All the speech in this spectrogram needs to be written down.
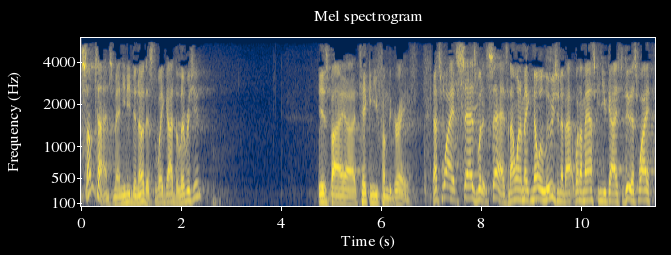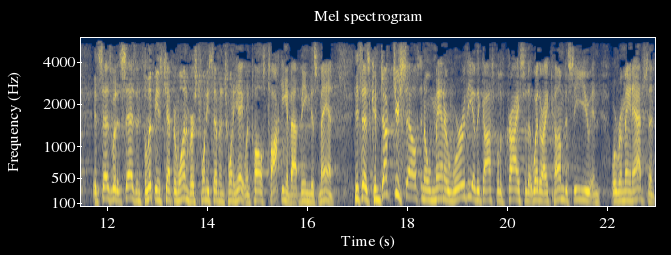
Sometimes, man, you need to know this. The way God delivers you is by uh, taking you from the grave. That's why it says what it says. And I want to make no illusion about what I'm asking you guys to do. That's why it says what it says in Philippians chapter 1, verse 27 and 28, when Paul's talking about being this man. He says, Conduct yourselves in a manner worthy of the gospel of Christ, so that whether I come to see you in, or remain absent,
